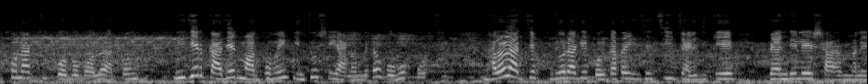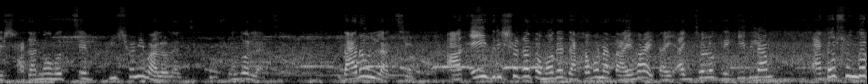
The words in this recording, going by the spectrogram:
এখন আর কী করব বলো? এখন নিজের কাজের মাধ্যমেই কিন্তু সেই আনন্দটা উপভোগ করছি। ভালো লাগছে, পুজোর আগে কলকাতায় এসেছি, চারিদিকে প্যান্ডেলে মানে সাজানো হচ্ছে, ভীষণই ভালো লাগছে, খুব সুন্দর লাগছে, দারুণ লাগছে। আর এই দৃশ্যটা তোমাদের দেখাবো না, তাই হয়? তাই এক ঝলক দেখিয়ে দিলাম। এত সুন্দর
